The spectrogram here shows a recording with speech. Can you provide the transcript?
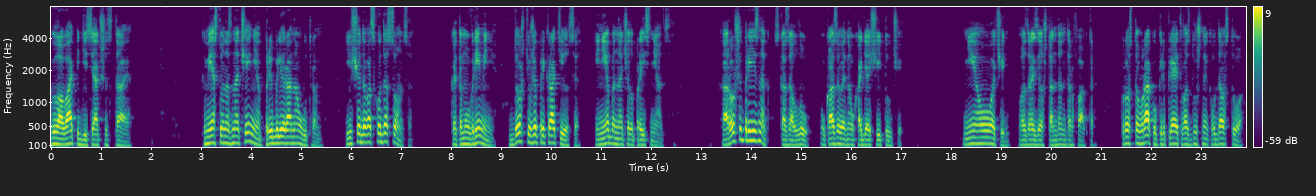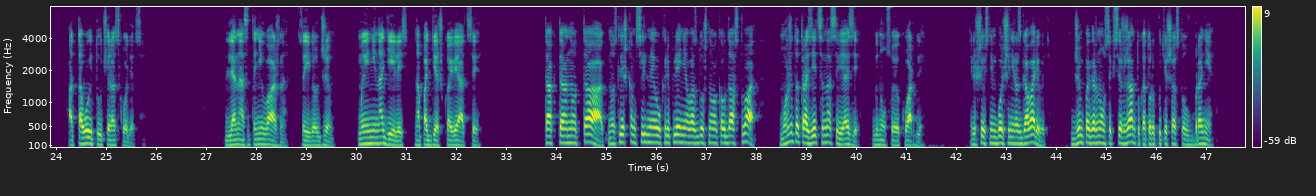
Глава 56. К месту назначения прибыли рано утром, еще до восхода солнца. К этому времени дождь уже прекратился, и небо начало проясняться. «Хороший признак», — сказал Лу, указывая на уходящие тучи. «Не очень», — возразил штандантерфактор. «Просто враг укрепляет воздушное колдовство, оттого и тучи расходятся». «Для нас это не важно», — заявил Джим. Мы не надеялись на поддержку авиации. Так-то оно так, но слишком сильное укрепление воздушного колдовства может отразиться на связи, гнул свою Квардли. Решив с ним больше не разговаривать, Джим повернулся к сержанту, который путешествовал в броне,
